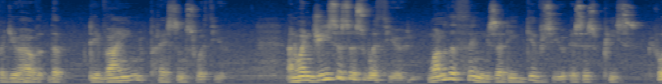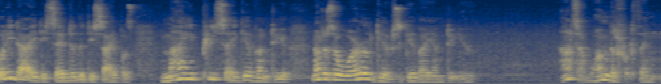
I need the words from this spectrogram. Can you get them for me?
but you have the divine presence with you. And when Jesus is with you, one of the things that he gives you is his peace. Before he died, he said to the disciples, My peace I give unto you, not as the world gives, give I unto you. That's a wonderful thing,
